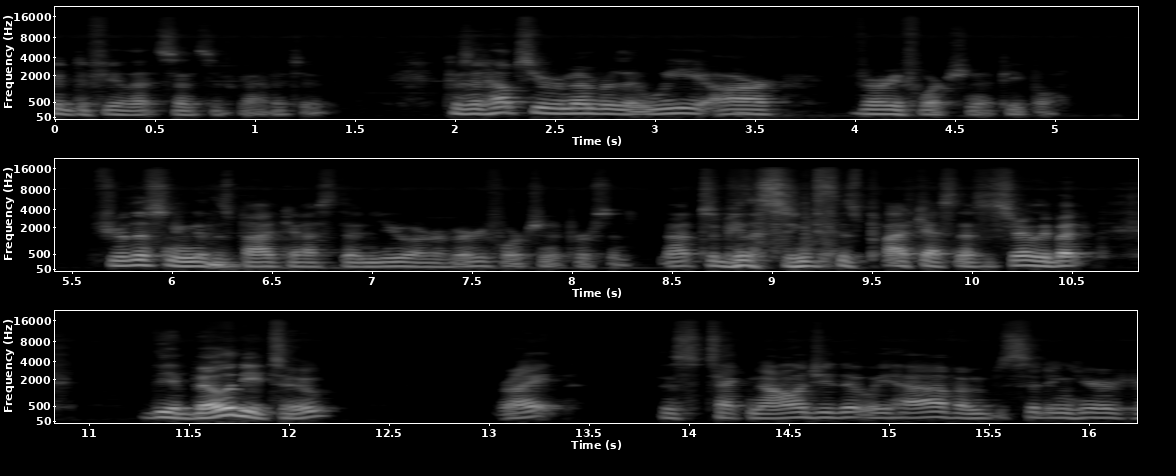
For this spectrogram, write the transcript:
Good to feel that sense of gratitude because it helps you remember that we are very fortunate people. If you're listening to this podcast, then you are a very fortunate person. Not to be listening to this podcast necessarily, but the ability to, right? This technology that we have. I'm sitting here,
